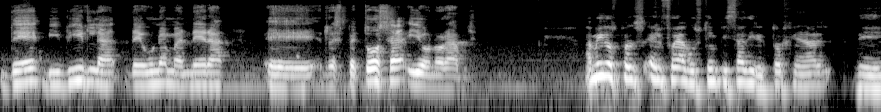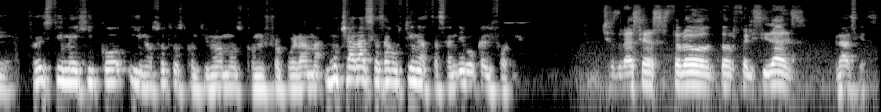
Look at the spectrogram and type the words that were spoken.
de vivirla de una manera eh, respetuosa y honorable. Amigos, pues él fue Agustín Pizá, director general de First México, y nosotros continuamos con nuestro programa. Muchas gracias, Agustín, hasta San Diego, California. Muchas gracias, hasta luego, doctor. Felicidades. Gracias.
